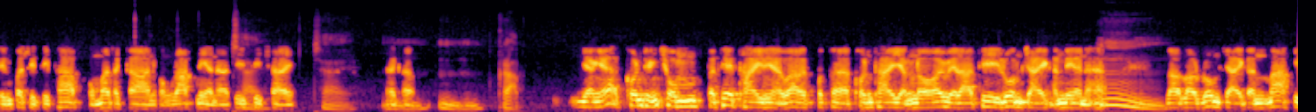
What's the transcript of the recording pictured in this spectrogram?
ถึงประสิทธิภาพของมาตรการของรัฐเนี่ยนะที่ใช่ ที่ใช้ ใช่นะครับ อืมอืมครับ อย่างเงี้ย คนถึงชมประเทศไทยเนี่ยว่าเอ่อคนไทยอย่างน้อยเวลาที่ร่วมใจกันเนี่ยนะฮะอืมเราเราร่วมใจกันมากจ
